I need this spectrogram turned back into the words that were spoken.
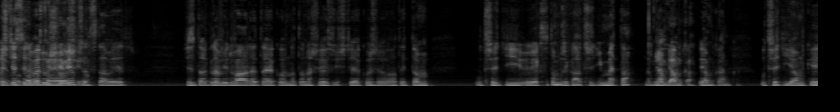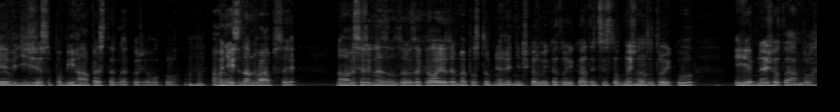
ještě si dovedu živě nejhorší, představit, že takhle vy dva jdete jako na to naše hřiště, jako že jo, a teď tam u třetí, jak se tomu říká, třetí meta? Nebo jamka. jamka. Jamka. jamka. U třetí jamky vidíš, že se pobíhá pes takhle, jako že okolo. Uh-huh. A honí se tam dva psy. No a vy si řeknete, no to tak ale jedeme postupně, jednička, dvojka, trojka, teď si stoupneš uh-huh. na mhm. tu trojku, jebneš ho tam, vole.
